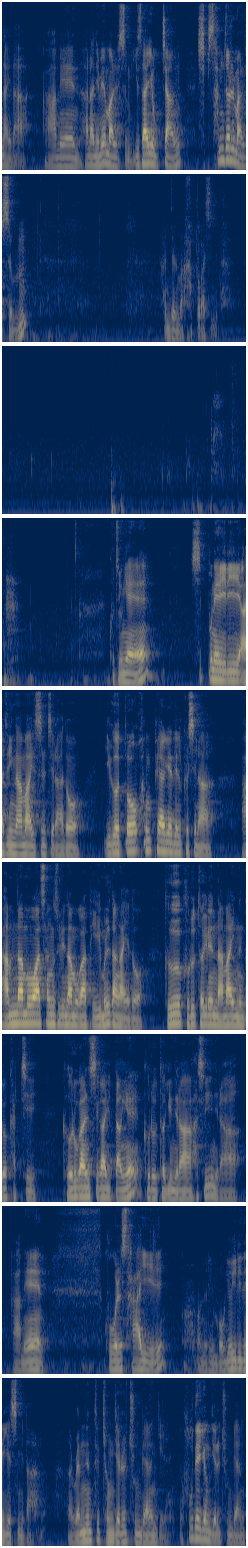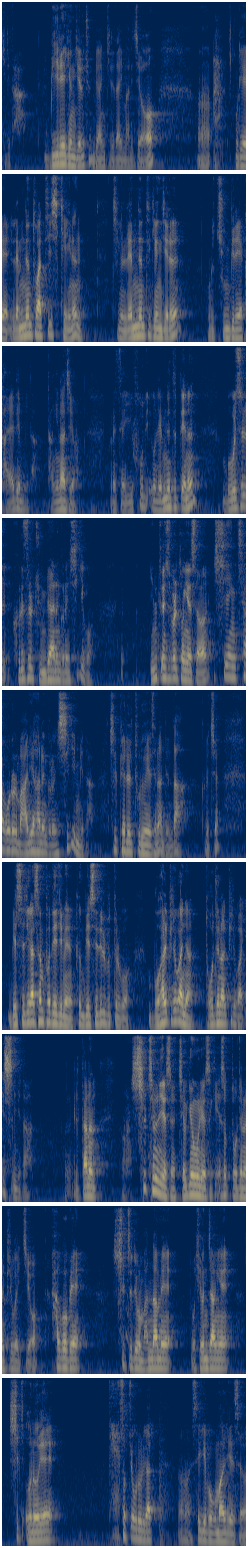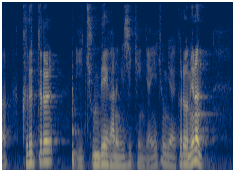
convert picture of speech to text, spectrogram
나이다. 아멘. 하나님의 말씀 이사야 6장 13절 말씀 한 절만 합독하십니다. 그 중에 10분의 1이 아직 남아 있을지라도 이것도 황폐하게 될 것이나 밤나무와 상수리나무가 배임을 당하여도 그 그루터기는 남아 있는 것 같이 거룩한 씨가 이 땅에 그루터기니라 하시니라. 아멘. 9월 4일 오늘이 목요일이 되겠습니다. 렘넌트 경제를 준비하는 길, 후대 경제를 준비하는 길이다. 미래 경제를 준비하는 길이다 이 말이죠. 어, 우리의 렘넌트와 TCK는 지금 렘넌트 경제를 우리 준비를 해 가야 됩니다. 당연하죠. 그래서 이 후, 렘넌트 때는 무엇을 그릇을 준비하는 그런 시기고 인턴십을 통해서 시행착오를 많이 하는 그런 시기입니다. 실패를 두려워해서는 안 된다. 그렇죠? 메시지가 선포되지면 그 메시지를 붙들고 뭐 할 필요가 있냐? 도전할 필요가 있습니다. 일단은 실천을 위해서 적용을 위해서 계속 도전할 필요가 있지요. 학업에 실제적으로 만남에 또 현장에 실 언어에 계속적으로 우리가 어, 세계 복음을 위해서 그릇들을 이 준비해 가는 것이 굉장히 중요해요. 그러면은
